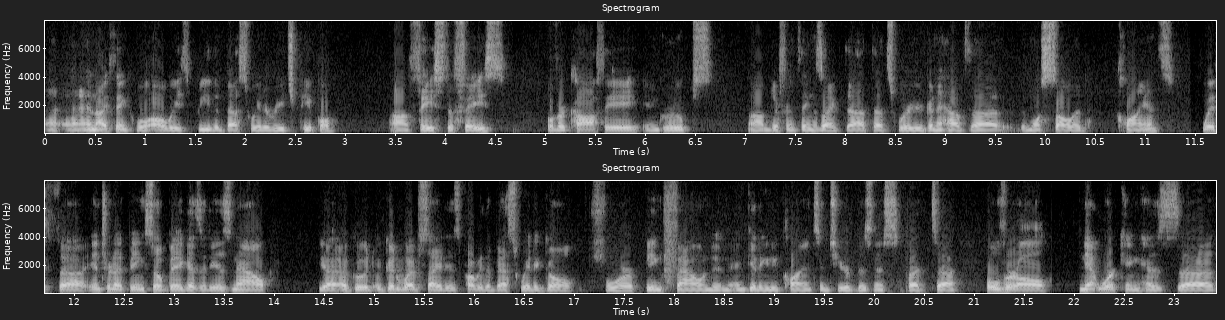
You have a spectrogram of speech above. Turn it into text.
and I think will always be the best way to reach people, face to face, over coffee, in groups, um, different things like that. That's where you're going to have the the most solid clients. With uh, internet being so big as it is now, yeah, a good a good website is probably the best way to go for being found and, and getting new clients into your business. But uh, overall, networking has, uh,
